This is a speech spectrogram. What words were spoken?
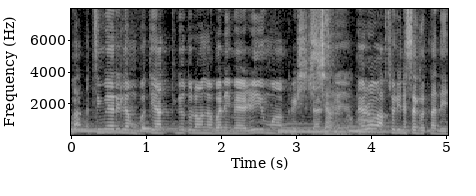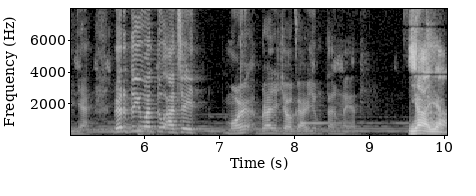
bakit si Mary lang ba tinutulungan lang ba ni Mary yung mga Christians ganyan. Pero actually nasagot na din niya. Pero do you want to answer it more, Brother Jogar, yung tanong na yan? Yeah, yeah.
